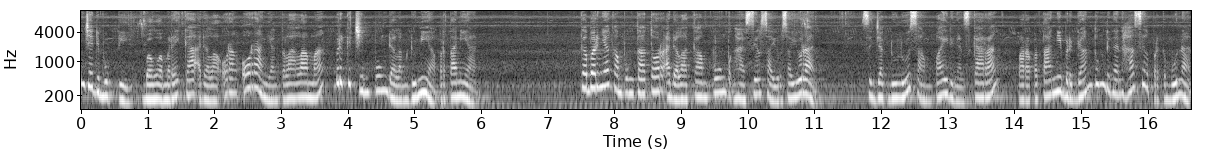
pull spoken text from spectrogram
menjadi bukti bahwa mereka adalah orang-orang yang telah lama berkecimpung dalam dunia pertanian. Kabarnya Kampung Tator adalah kampung penghasil sayur-sayuran Sejak dulu sampai dengan sekarang, para petani bergantung dengan hasil perkebunan.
